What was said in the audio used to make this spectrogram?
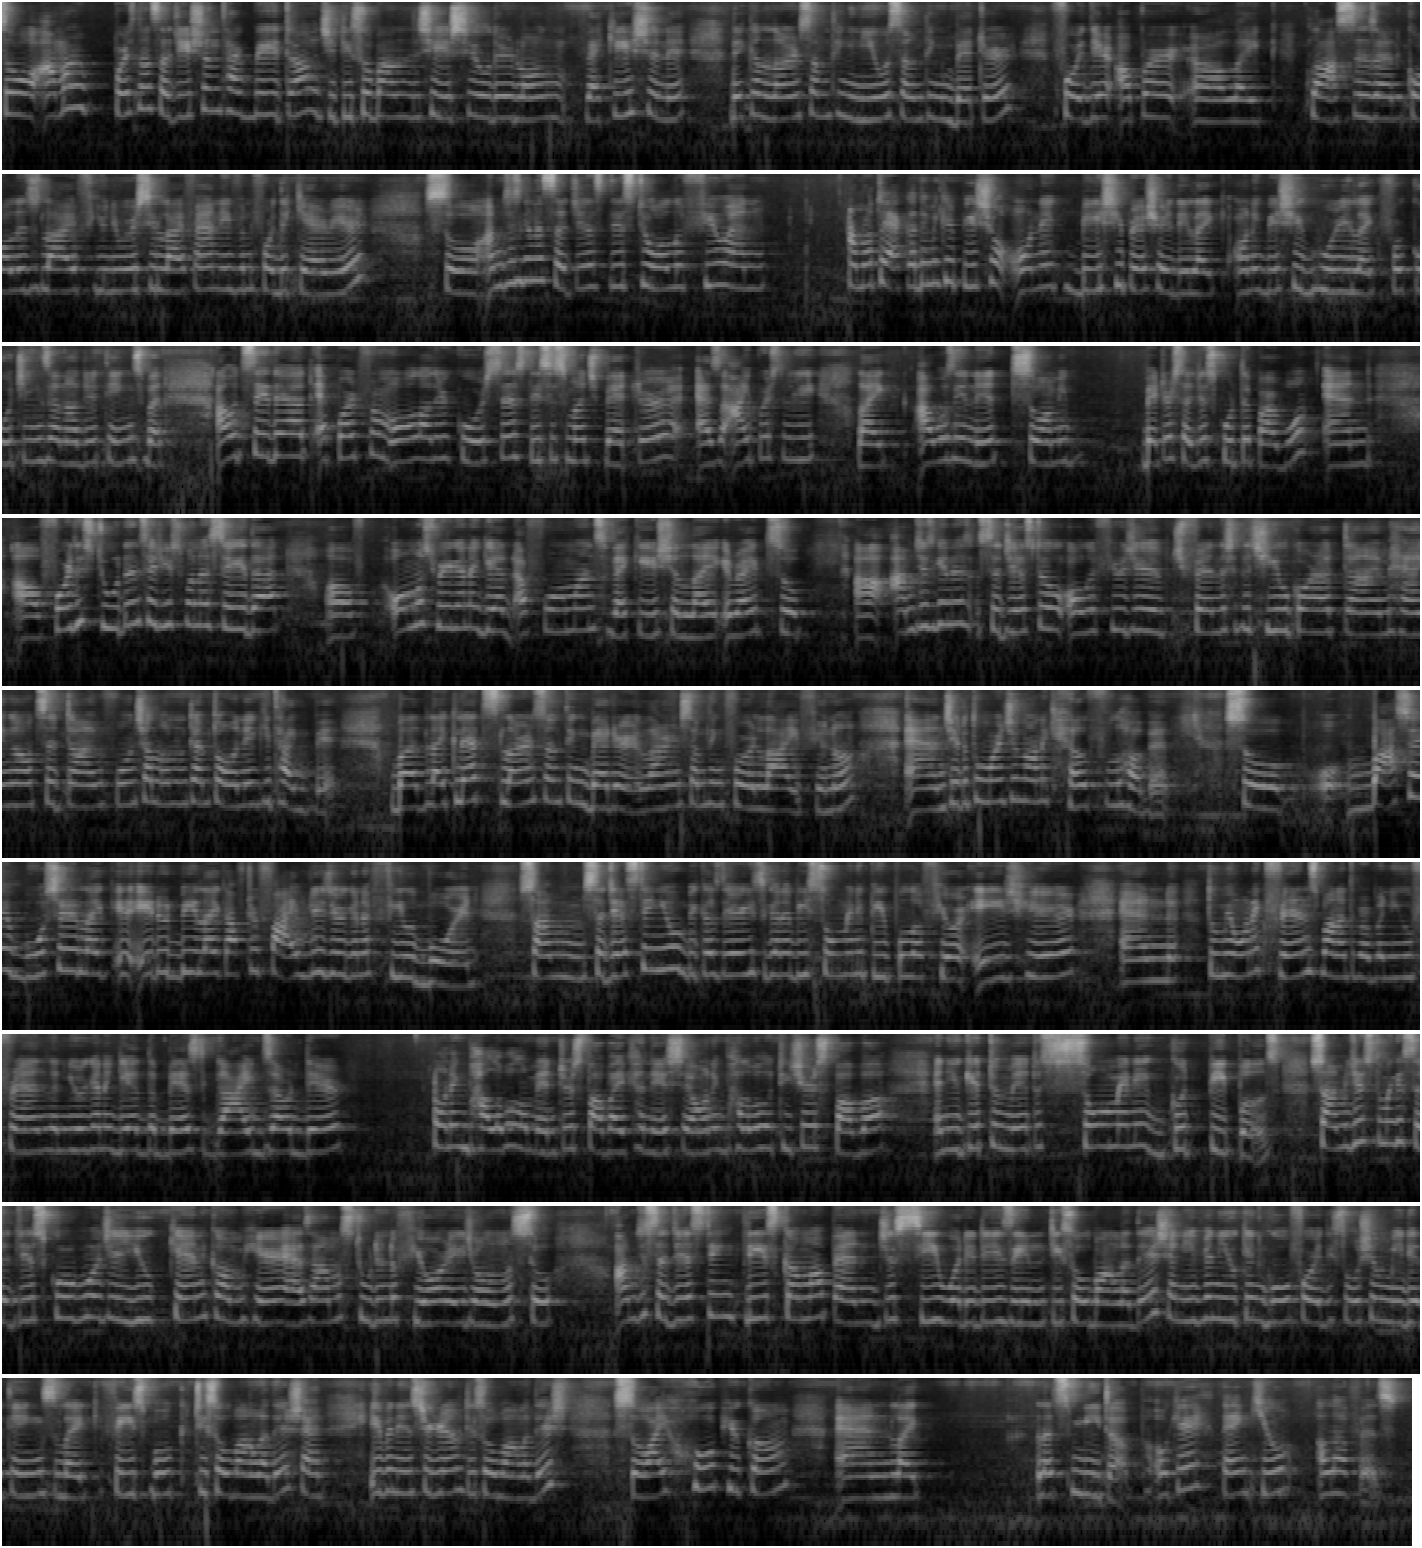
সো আমার পার্সোনাল সাজেশন থাকবে এটা, যে টিসো বাংলাদেশে এসে ওদের long ভ্যাকেশনে they can learn something new something better for their upper like classes and college life university life and even for the career so I am just Gaana suggest this to all of you and আমরা তো একাডেমিকের পিছনে অনেক বেশি pressure দিই like অনেক বেশি ঘুরি like for coachings and other things but I would say that apart from all other courses this is much better as I personally like I was in it so আমি better suggest করতে পারবো and uh, for the students I just want to say that uh, almost we're gonna get a four months vacation like right so uh, I'm just gonna suggest to all of you যে ফ্রেন্ডদের সাথে চিল করার time hang আউটসের time phone চালানোর time তো অনেকই থাকবে but like let's learn something better learn something for life you know and যেটা তোমার জন্য অনেক হেল্পফুল হবে সো বাসায় বসে like it would be like after five days you're gonna feel bored so I'm suggesting you because there is gonna be so many people of your age here and তুমি অনেক friends বানাতে পারবে new friends and you're gonna get the best guides out there অনেক ভালো ভালো mentors পাবা এখানে এসে অনেক ভালো ভালো টিচার্স পাবা and you get to meet so many good peoples so আমি জাস্ট তোমাকে সাজেস্ট করবো যে you can come here as I am student of your age almost so I'm just suggesting please come up and just see what it is in TESOL Bangladesh and even you can go for the social media things like Facebook TESOL Bangladesh and even Instagram TESOL Bangladesh so I hope you come and like let's meet up okay thank you Allah Hafiz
